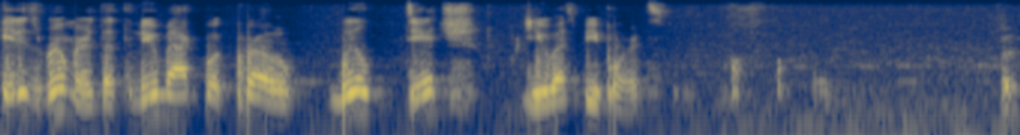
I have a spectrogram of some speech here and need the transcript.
It is rumored that the new MacBook Pro will ditch USB ports. But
